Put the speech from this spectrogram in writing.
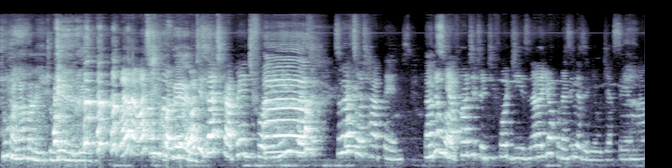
tuma namba nimtumie leo. Wewe wacha nikwambie, Yes. what is that ka page for? Ah. So that's what happens. You know what, I've counted 24 G's na najua kuna zile zenye hujasema.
